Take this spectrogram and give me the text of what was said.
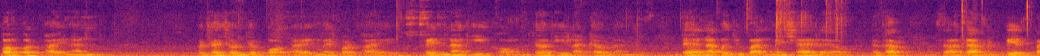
ความปลอดภัยนั้น ประชาชนจะปลอดภัยไม่ปลอดภัย เป็นหน้าที่ของเจ้าที่รัฐเท่านั้น แต่ณปัจจุบันไม่ใช่แล้วนะครับสถานการณ์มันเปลี่ยนไป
